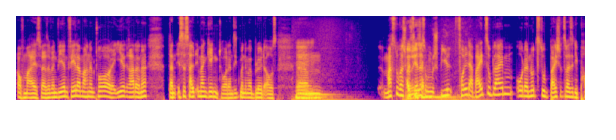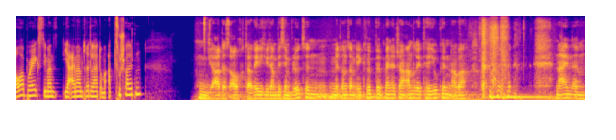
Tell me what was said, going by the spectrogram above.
auf dem Eis. Also wenn wir einen Fehler machen im Tor oder ihr gerade, ne, dann ist es halt immer ein Gegentor, dann sieht man immer blöd aus. Mhm. Ähm, machst du was also Spezielles, also um im Spiel voll dabei zu bleiben? Oder nutzt du beispielsweise die Power Breaks, die man ja einmal im Drittel hat, um abzuschalten? Ja, das auch. Da rede ich wieder ein bisschen Blödsinn mit unserem Equipment Manager André Terjukin, aber nein, ähm,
